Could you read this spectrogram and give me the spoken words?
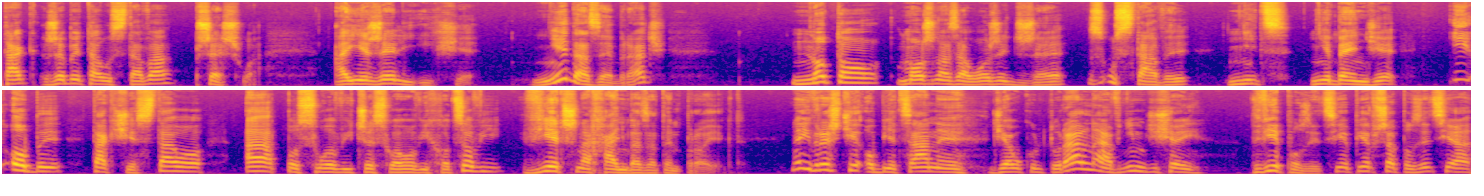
tak, żeby ta ustawa przeszła. A jeżeli ich się nie da zebrać, no to można założyć, że z ustawy nic nie będzie i oby tak się stało, a posłowi Czesławowi Hocowi wieczna hańba za ten projekt. No i wreszcie obiecany dział kulturalny, a w nim dzisiaj dwie pozycje. Pierwsza pozycja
